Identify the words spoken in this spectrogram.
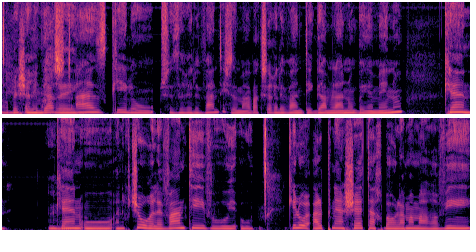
הרבה שנים אחרי. הרגשת אז כאילו שזה רלוונטי, שזה מאבק שרלוונטי גם לנו בימינו? כן, כן, הוא, אני חושבת שהוא רלוונטי, והוא הוא, כאילו על פני השטח בעולם המערבי,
